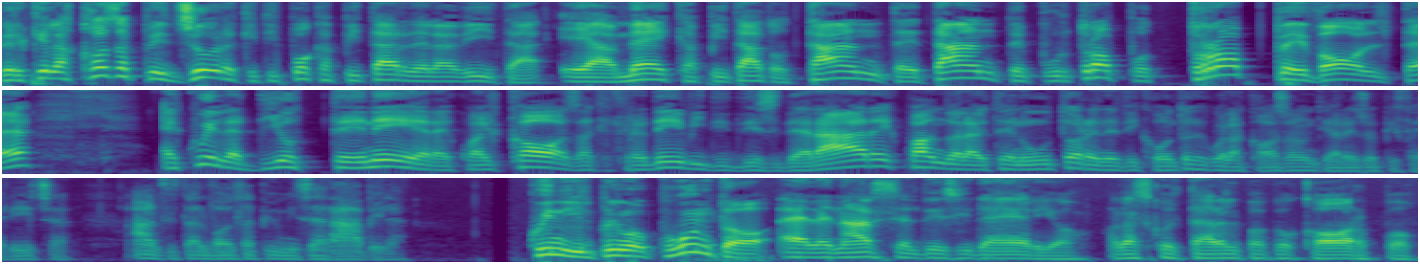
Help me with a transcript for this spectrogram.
Perché la cosa peggiore che ti può capitare nella vita, e a me è capitato tante, tante, purtroppo troppe volte, è quella di ottenere qualcosa che credevi di desiderare, quando l'hai ottenuto renditi conto che quella cosa non ti ha reso più felice, anzi talvolta più miserabile. Quindi il primo punto è allenarsi al desiderio, ad ascoltare il proprio corpo,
